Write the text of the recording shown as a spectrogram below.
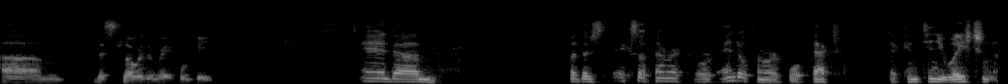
um, the slower the rate will be. And, um, but there's exothermic or endothermic will affect the continuation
